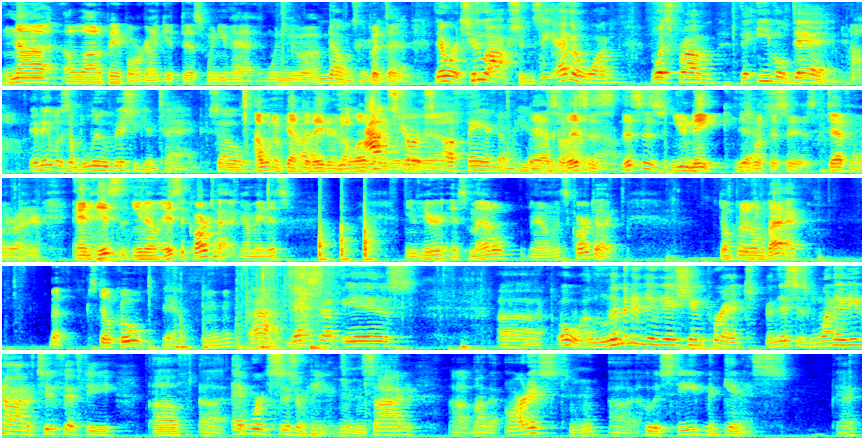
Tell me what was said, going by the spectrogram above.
not a lot of people are going to get this when you have when you uh, no one's gonna put get that. There were two options. The other one was from the Evil Dead, and it was a blue Michigan tag. So I wouldn't have got that uh, either, and the I love Evil Dead, outskirts yeah. of fandom here. Yeah, so this is about. this is unique, is Yes. what this is. Definitely right here, and it's you know it's a car tag. I mean it's in here. It's metal. You know it's car tag. Don't put it on the back, but still cool. Yeah. Mm-hmm. All right. Next up is uh, oh a limited edition print, and this is 189 of 250 of uh, Edward Scissorhands. Mm-hmm. Inside uh, by the artist Mm-hmm. uh, who is Steve McGinnis. Okay,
